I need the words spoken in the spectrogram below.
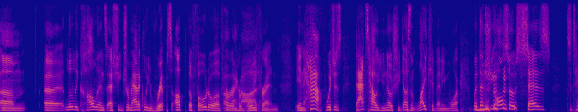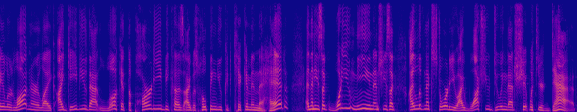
um uh, Lily Collins as she dramatically rips up the photo of Oh her my and her God. boyfriend in half, which is that's how you know she doesn't like him anymore. But then she also says to Taylor Lautner, like, I gave you that look at the party because I was hoping you could kick him in the head. And then he's like, What do you mean? And she's like, I live next door to you. I watch you doing that shit with your dad.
